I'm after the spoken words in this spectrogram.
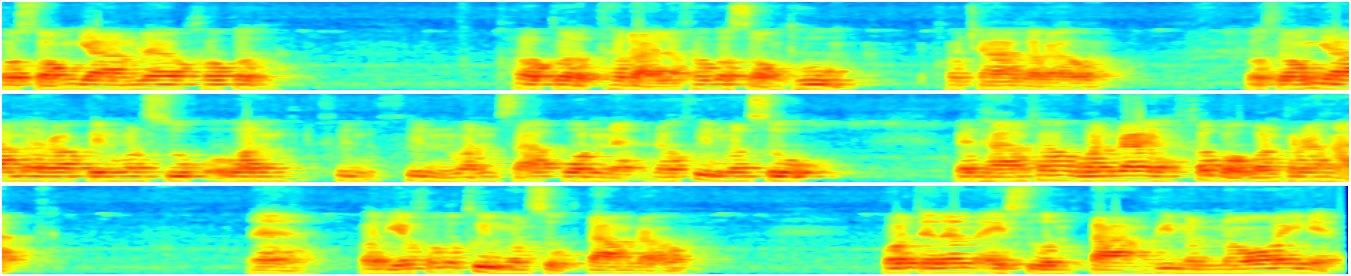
พอสองยามแล้วเขาก็เขาก็เท่าไหร่แล้วเขาก็สองทุ่มเขาช้ากับเราอะพอสองยามเราเป็นวันศุกร์วันขึ้นขึ้นวันสากลเนี่ยเราขึ้นวันศุกร์ไปถามเขาวันไรเขาบอกวันพฤหัสนะพอเดี๋ยวเขาก็ขึ้นวันศุกร์ตามเรา เพราะฉะนั้นไอ้ส่วนต่างที่มันน้อยเนี่ย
